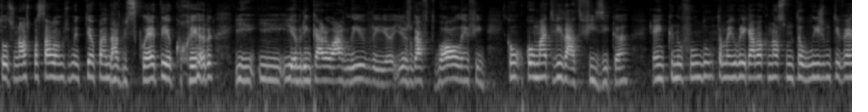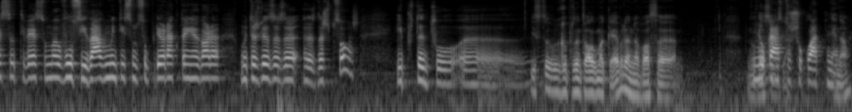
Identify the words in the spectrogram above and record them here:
todos nós passávamos muito tempo a andar de bicicleta e a correr e, e, e a brincar ao ar livre e a, e a jogar futebol, enfim, com, com, uma atividade física em que no fundo também obrigava a que o nosso metabolismo tivesse, tivesse uma velocidade muitíssimo superior à que tem agora muitas vezes as, as das pessoas. E, portanto. Uh... Isso representou alguma quebra na vossa. No, no caso do chocolate, não. não.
